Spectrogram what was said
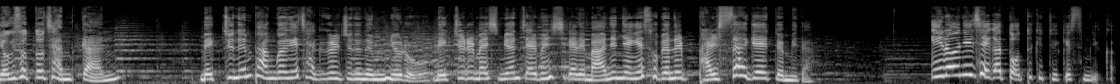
여기서 또 잠깐 맥주는 방광에 자극을 주는 음료로 맥주를 마시면 짧은 시간에 많은 양의 소변을 발사하게 됩니다. 이러니 제가 또 어떻게 됐겠습니까?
